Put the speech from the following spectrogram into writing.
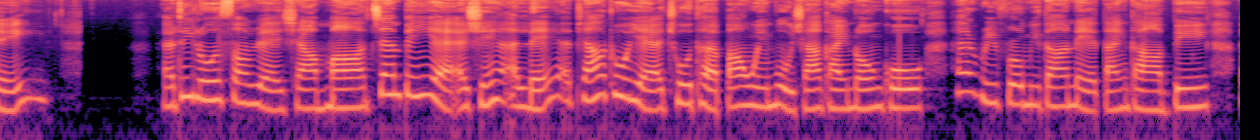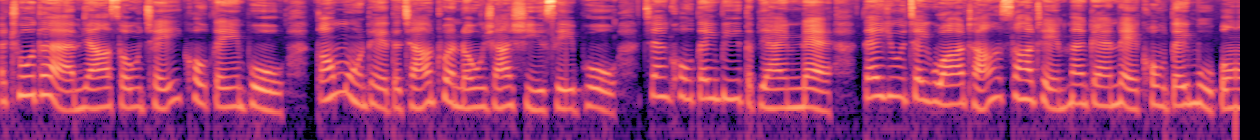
တယ်။ အဒီလိုဆောင်ရွက်ရာမှာချန်ပီယံအရင်အလဲအဖျားထိုးရဲ့အချိုးထက်ပေါင်းဝင်မှုရာခိုင်နှုန်းကိုဟန်ရီဖရိုမီတာနဲ့တိုင်းထားပြီးအချိုးထက်အများဆုံးချိန်ခုတ်သိမ်းဖို့ကောင်းမွန်တဲ့တခြားထွက်နှုန်းရရှိစေဖို့ကြံခုတ်သိမ်းပြီးတပြိုင်နက်တဲယူကျိတ်ဝါထားစားတဲ့မှန်ကန်တဲ့ခုတ်သိမ်းမှုပုံ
